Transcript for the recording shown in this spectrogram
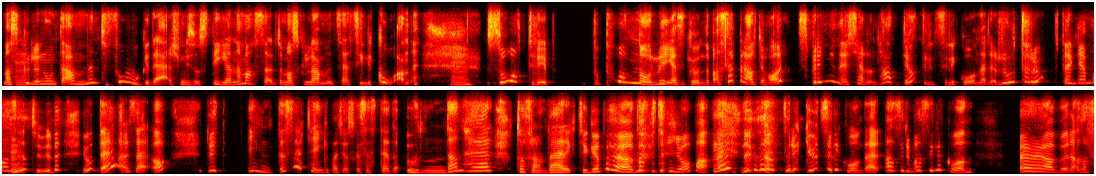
Man Mm. skulle nog inte använt fog där som liksom stelnar massa utan man skulle använt så här silikon. Mm. Så typ på, noll och inga sekunder bara släpper allt jag har, springer ner i källaren, hade jag inte lite silikon eller rotar upp den gamla Mm. tub. Jo där så här, ja. Du vet, inte så här tänker på att jag ska städa undan här, ta fram verktyg jag behöver utan jag bara Nej. nu, jag trycker ut silikon där, alltså det var silikon överallt.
